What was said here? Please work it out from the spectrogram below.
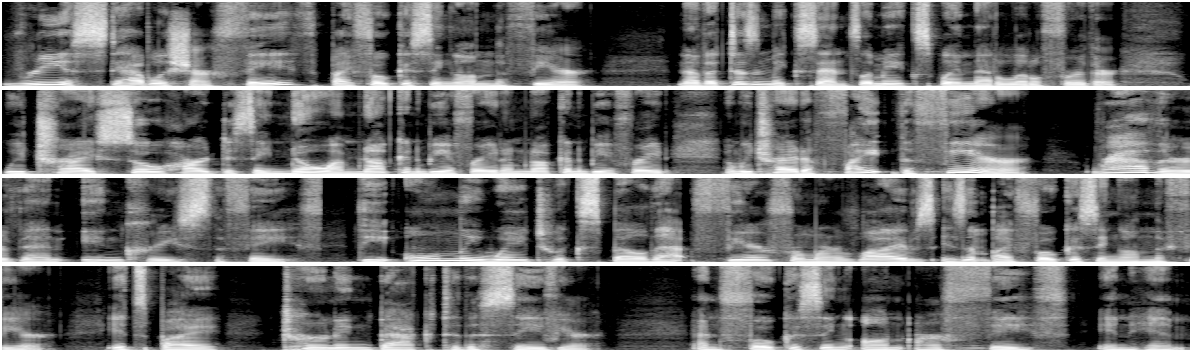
reestablish our faith by focusing on the fear. Now, that doesn't make sense. Let me explain that a little further. We try so hard to say, No, I'm not going to be afraid. I'm not going to be afraid. And we try to fight the fear rather than increase the faith. The only way to expel that fear from our lives isn't by focusing on the fear, it's by turning back to the Savior and focusing on our faith in Him.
